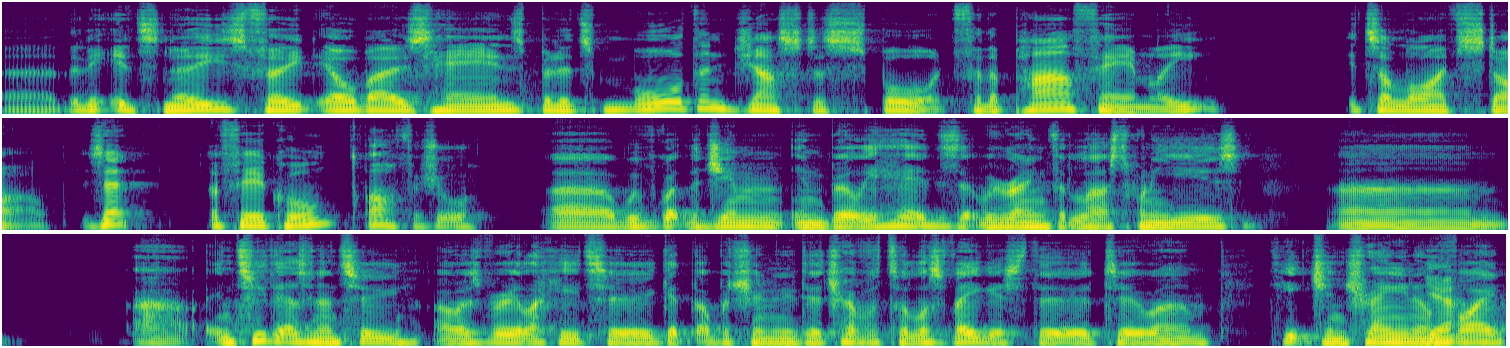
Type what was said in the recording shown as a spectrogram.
uh, it's knees, feet, elbows, hands, but it's more than just a sport. For the Parr family, it's a lifestyle. Is that a fair call? Oh, for sure. Uh, we've got the gym in Burleigh Heads that we're running for the last 20 years. Um, uh, in 2002, I was very lucky to get the opportunity to travel to Las Vegas to, to um, teach and train and yeah. fight.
